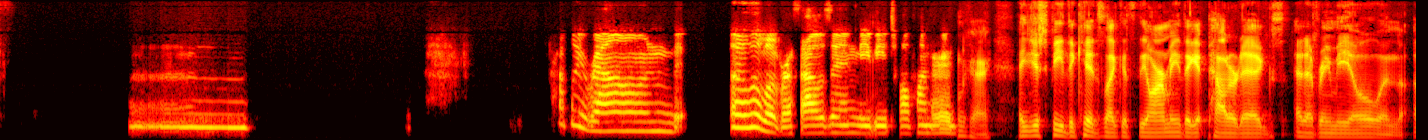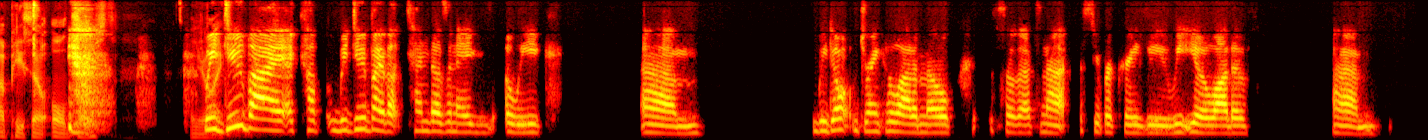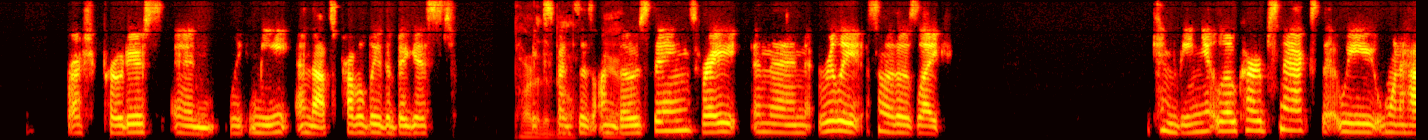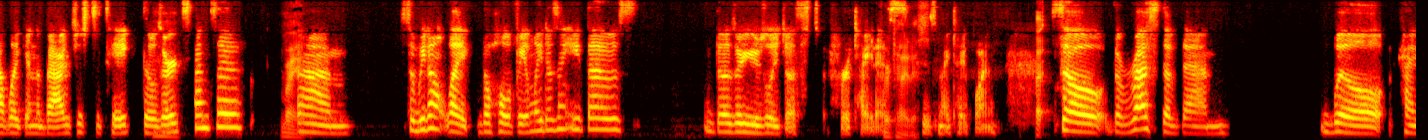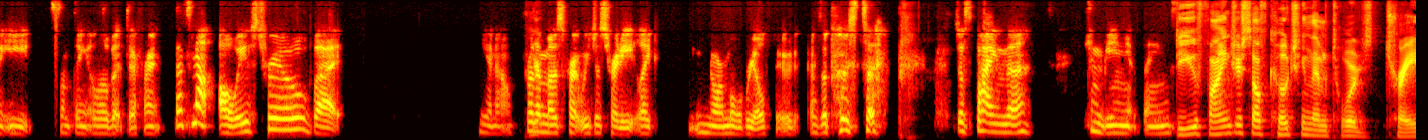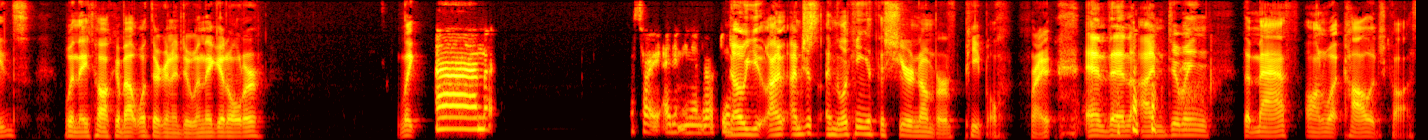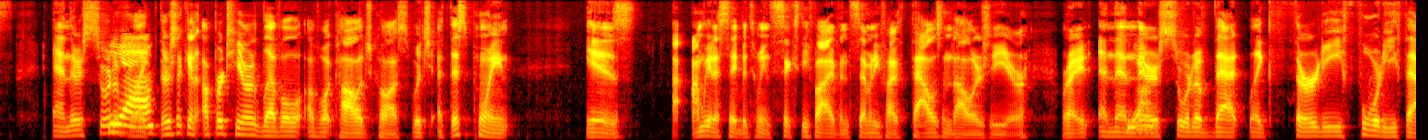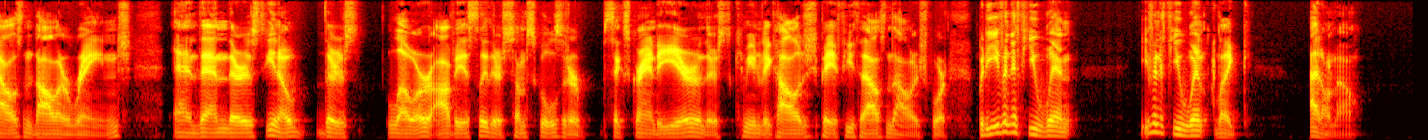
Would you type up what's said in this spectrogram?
Um, probably around a little over a thousand, maybe twelve hundred. Okay, and you just feed the kids like it's the army. They get powdered eggs at every meal and a piece of old toast. we like, do buy a couple. We do buy about ten dozen eggs a week. Um, we don't drink a lot of milk, so that's not super crazy. We eat a lot of um, fresh produce and like meat, and that's probably the biggest part of expenses on yeah. those things, right? And then really some of those like convenient low carb snacks that we want to have like in the bag just to take, those mm-hmm. are expensive. Right. Um so we don't like the whole family doesn't eat those. Those are usually just for Titus, for Titus. who's my type one. Uh, so the rest of them will kind of eat something a little bit different. That's not always true, but you know, for the most part, we just try to eat like normal real food as opposed to just buying the convenient things. Do you find yourself coaching them towards trades when they talk about what they're going to do when they get older? Like, um, sorry, I didn't mean to interrupt you. No, you. I, I'm just I'm looking at the sheer number of people, right? And then I'm doing the math on what college costs. And there's sort of yeah. like there's like an upper tier level of what college costs, which at this point is I'm going to say between sixty-five and seventy-five thousand dollars a year, right? And then yeah. there's sort of that like thirty, forty thousand dollar range, and then there's you know there's lower. Obviously, there's some schools that are six grand a year, and there's community college you pay a few thousand dollars for. But even if you went, even if you went like I don't know,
